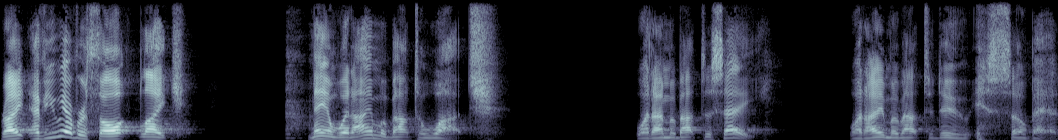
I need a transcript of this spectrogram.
Right? Have you ever thought, like, man, what I'm about to watch? What I'm about to say, what I am about to do is so bad.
